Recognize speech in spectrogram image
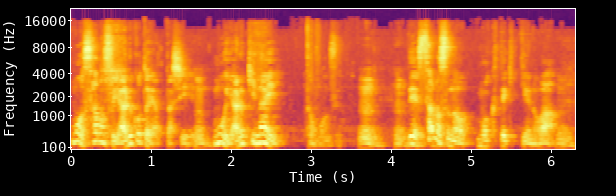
もうサノスやることやったし、もうやる気ないと思うんですようんうん。でサノスの目的っていうのはう、ん。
